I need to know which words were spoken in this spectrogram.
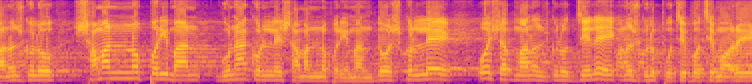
মানুষগুলো সামান্য পরিমাণ গুণা করলে, সামান্য পরিমাণ দোষ করলে ওই সব মানুষগুলো জেলে, মানুষগুলো পচে পচে মরে।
